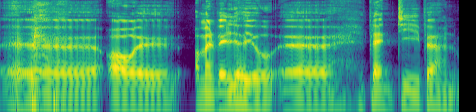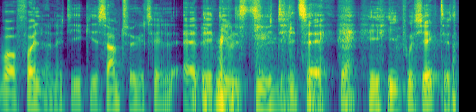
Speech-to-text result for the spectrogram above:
Øh, og, øh, og man vælger jo øh, blandt de børn, hvor forældrene de er givet samtykke til, at øh, de vil, de vil deltage ja. i, i projektet.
